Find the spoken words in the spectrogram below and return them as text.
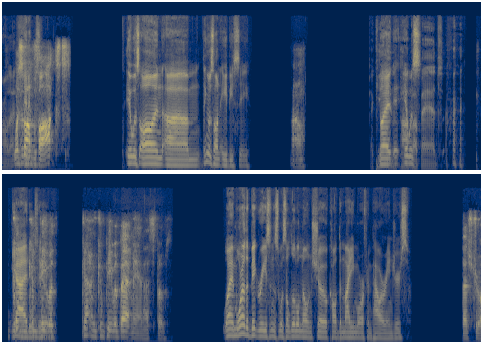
Oh, that's Was it on it was- Fox? It was on, um, I think it was on ABC. Oh, I keep but getting it- it pop-up was- ads. Yeah, I Couldn't do compete too. with couldn't compete with Batman, I suppose. Well, and one of the big reasons was a little known show called The Mighty Morphin Power Rangers. That's true.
